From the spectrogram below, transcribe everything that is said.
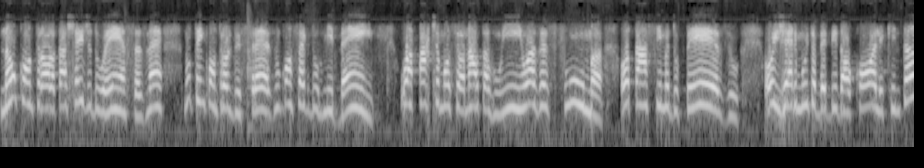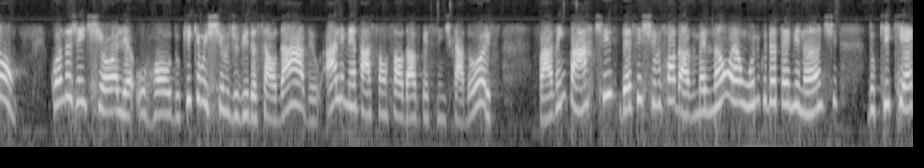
Não controla, está cheio de doenças, né? Não tem controle do estresse, não consegue dormir bem, ou a parte emocional está ruim, ou às vezes fuma, ou está acima do peso, ou ingere muita bebida alcoólica. Então, quando a gente olha o rol do que, que é um estilo de vida saudável, a alimentação saudável com esses indicadores fazem parte desse estilo saudável, mas não é o único determinante do que, que é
